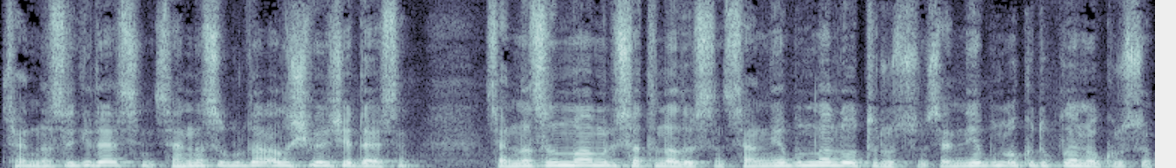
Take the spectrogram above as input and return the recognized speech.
Sen nasıl gidersin? Sen nasıl buradan alışveriş edersin? Sen nasıl mamul satın alırsın? Sen niye bunlarla oturursun? Sen niye bunun okuduklarını okursun?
